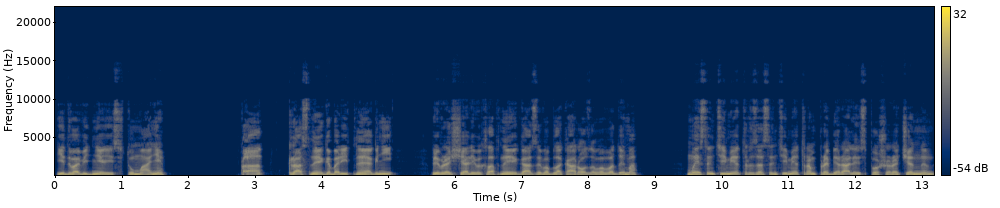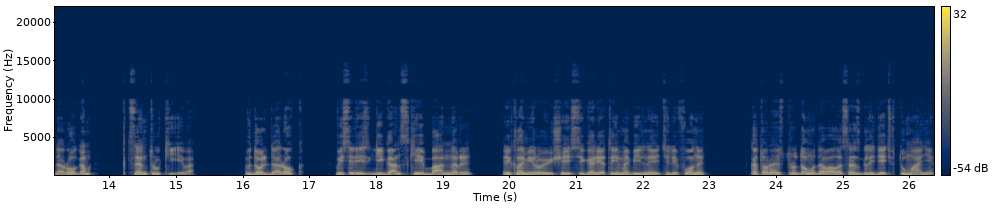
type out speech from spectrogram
едва виднелись в тумане, а красные габаритные огни превращали выхлопные газы в облака розового дыма, мы сантиметр за сантиметром пробирались по широченным дорогам к центру Киева. Вдоль дорог высились гигантские баннеры, рекламирующие сигареты и мобильные телефоны, которые с трудом удавалось разглядеть в тумане.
